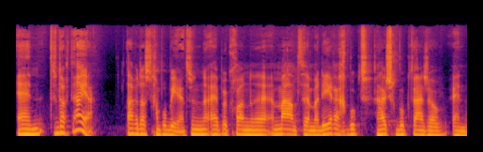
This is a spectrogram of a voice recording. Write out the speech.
En toen dacht ik, nou ja, laten we dat eens gaan proberen. Toen heb ik gewoon eh, een maand Madeira geboekt, huis geboekt daar zo. En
